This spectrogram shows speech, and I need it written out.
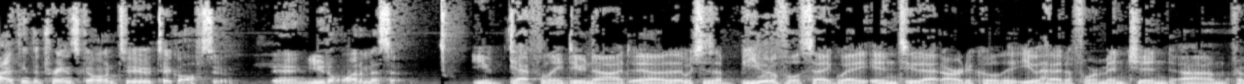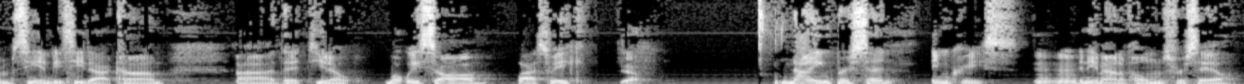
I think the train's going to take off soon, and you don't want to miss it. You definitely do not, uh, which is a beautiful segue into that article that you had aforementioned um, from CNBC.com. Uh, that you know what we saw last week: Yeah. nine percent increase in the amount of homes for sale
